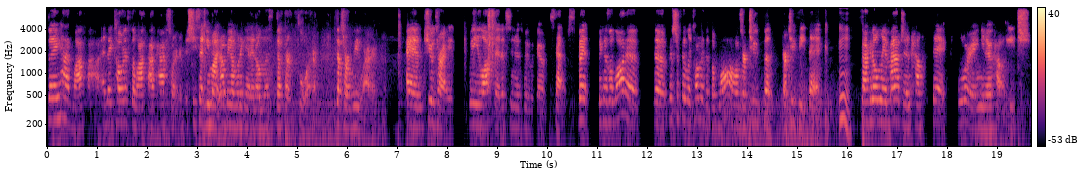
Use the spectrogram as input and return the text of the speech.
They had Wi-Fi, and they told us the Wi-Fi password. She said you might not be able to get it on the, the third floor. That's where we were, and she was right. We lost it as soon as we would go up the steps. But because a lot of the Mr. Finley told me that the walls are two foot are two feet thick, Mm. so I can only imagine how thick flooring. You know how each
